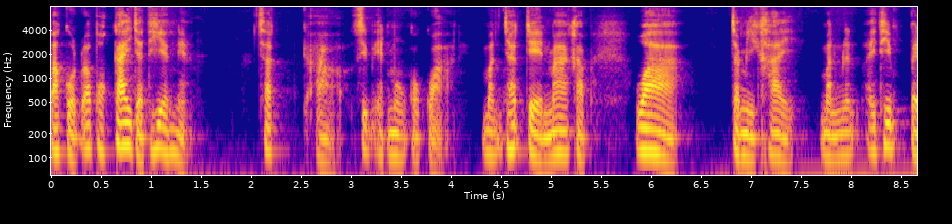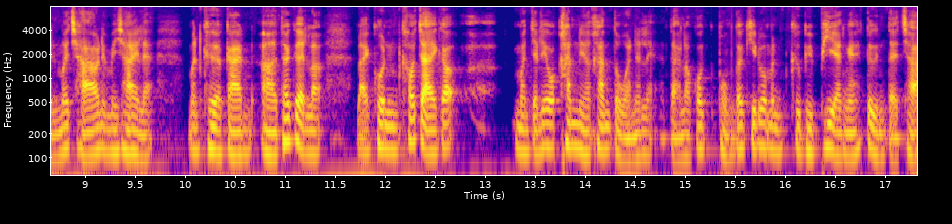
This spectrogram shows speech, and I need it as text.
ปรากฏว่าพอใกล้จะเที่ยงเนี่ย สักสิบเอ็ดโมงกว่าๆมันชัดเจนมากครับ ว่าจะมีไข้มันไอที่เป็นเมื่อเช้าเนี่ยไม่ใช่แล้ว มันคืออาการถ้าเกิดเราหลายคนเข้าใจก็มันจะเรียกว่าขั้นเนื้อขั้นตัวนั่นแหละ แต่เราก็ผมก็คิดว่ามันคือเพียงไงตื่นแต่เช้า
